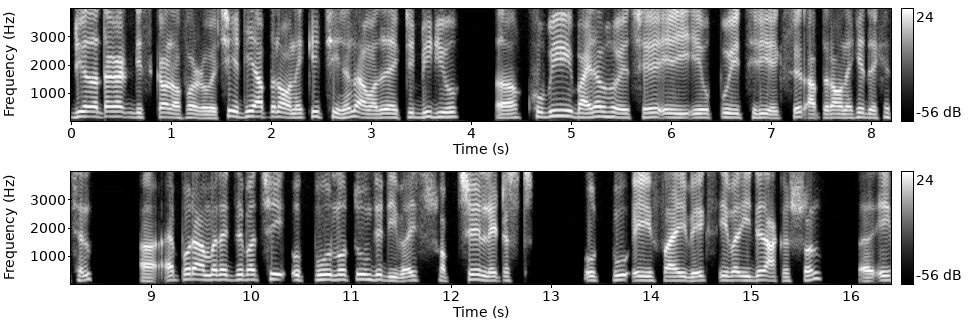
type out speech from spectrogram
দুই হাজার টাকার ডিসকাউন্ট অফার রয়েছে। এটি আপনারা অনেকেই ছিলেন আমাদের একটি ভিডিও খুবই ভাইরাল হয়েছে এই ওপ্পো এ থ্রি এক্সের। আপনারা অনেকেই দেখেছেন। এরপরে আমরা দেখতে পাচ্ছি ওপ্পো নতুন যে ডিভাইস সবচেয়ে latest Oppo A five X এবার ঈদের আকর্ষণ। এই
